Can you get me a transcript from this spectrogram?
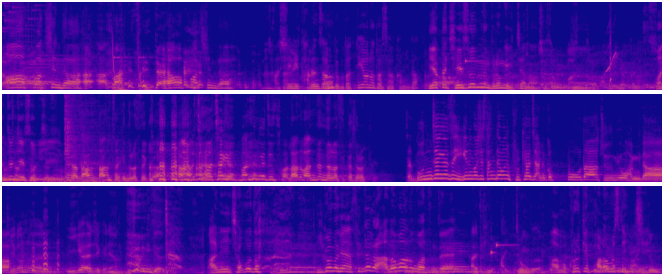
아 빡친다. 아, 빡친다. 아 빡친다. 자신이 다른 사람들보다 뛰어나다 생각합니다. 약간 재수 없는 그런 게 있잖아. 재수 완전 재수 없지. 그러니까 나도 나도 저렇게 눌렀을 거야. 저 자기 맞는 거죠. 어, 나도 완전 눌렀을 거야 저렇게. 자, 논쟁에서 이기는 것이 상대방을 불쾌하지 않은 것보다 중요합니다. 디노는 이겨야지 그냥. 무조건 이겨야지. 아니 적어도 이거는 그냥 생각을 안 하고 하는 것 같은데. 아이 아, 정도야. 아 뭐 그렇게 바라볼 수도 있지.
